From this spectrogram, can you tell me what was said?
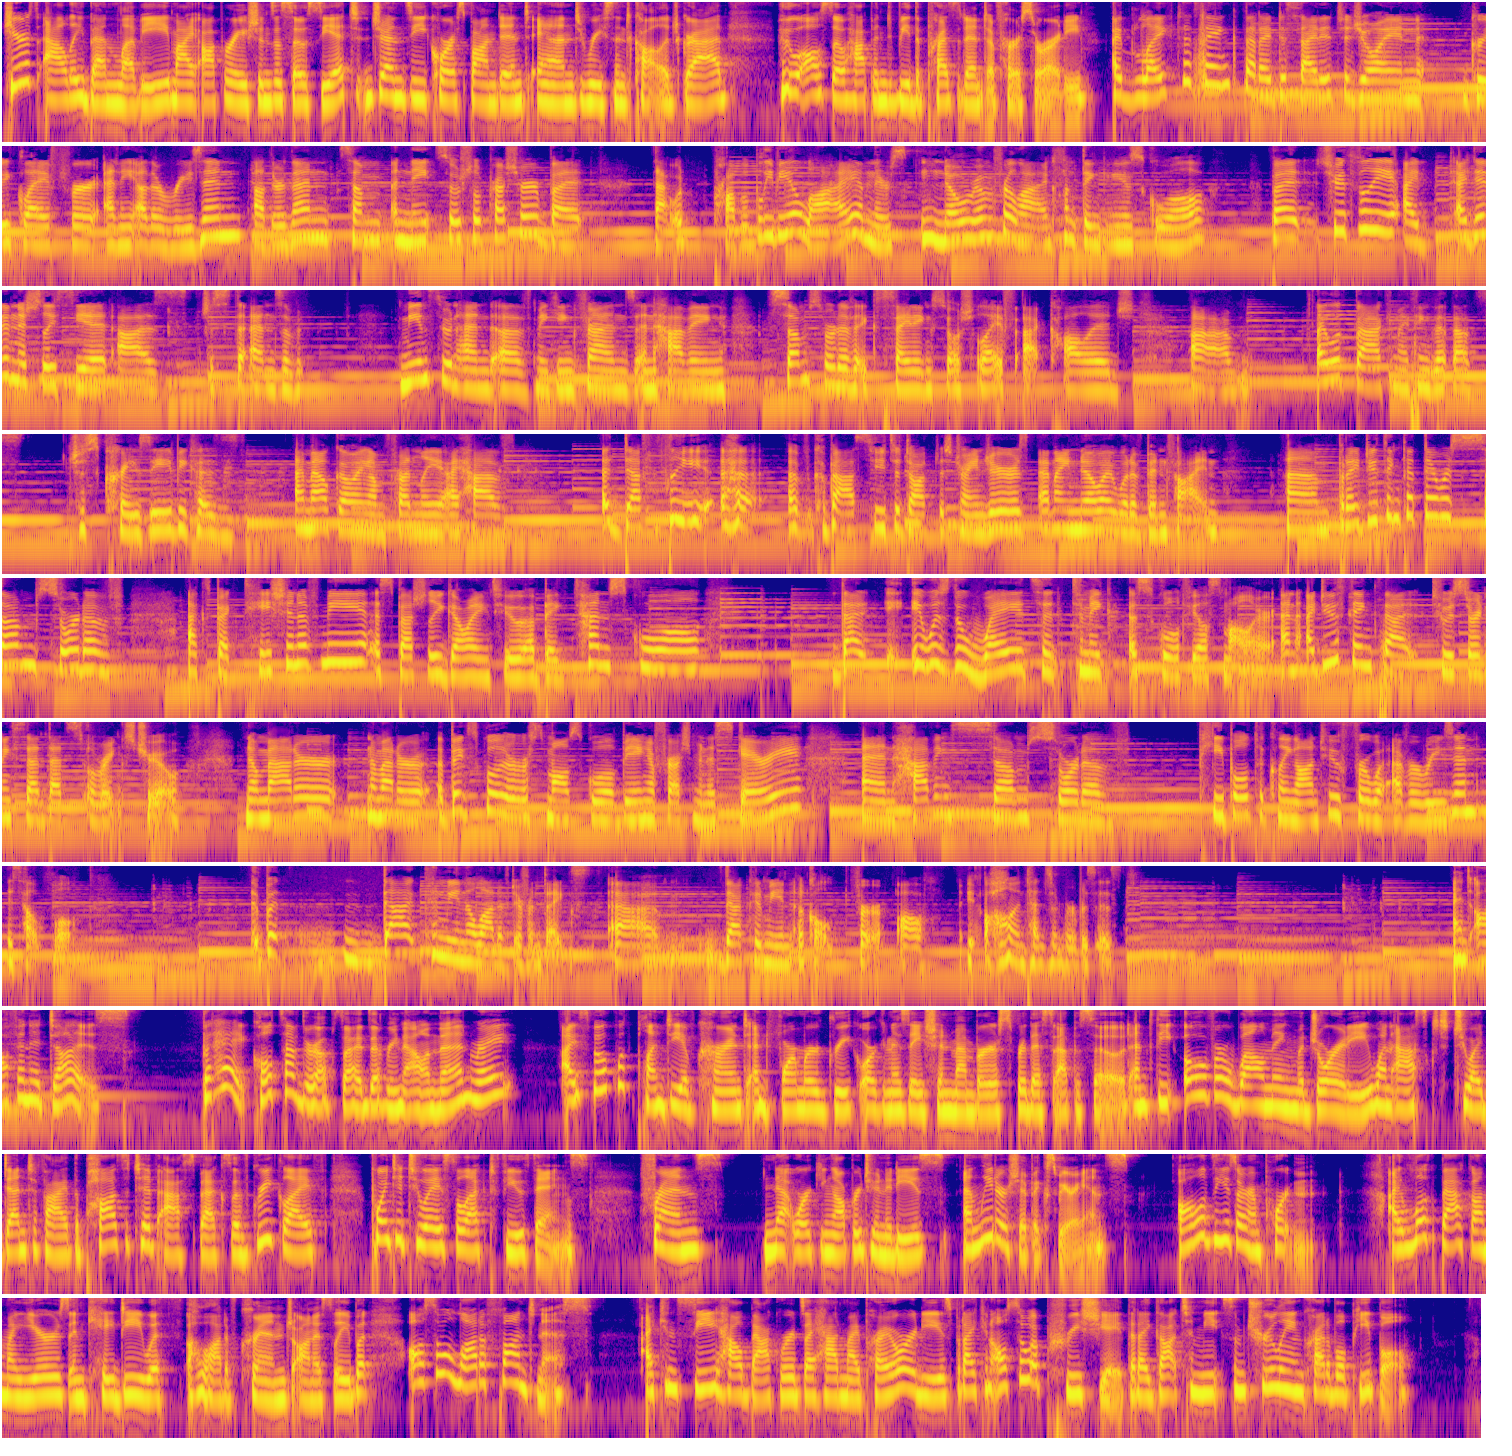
Here's Allie Ben Levy, my operations associate, Gen Z correspondent, and recent college grad, who also happened to be the president of her sorority. I'd like to think that I decided to join Greek life for any other reason other than some innate social pressure, but that would probably be a lie, and there's no room for lying on Thinking is Cool. But truthfully, I, I did initially see it as just the ends of means to an end of making friends and having some sort of exciting social life at college. Um, I look back and I think that that's just crazy because I'm outgoing, I'm friendly, I have a definitely a, a capacity to talk to strangers, and I know I would have been fine. Um, but I do think that there was some sort of expectation of me, especially going to a Big Ten school, that it was the way to, to make a school feel smaller. And I do think that to a certain extent that still rings true. No matter no matter a big school or a small school, being a freshman is scary and having some sort of people to cling on to for whatever reason is helpful. But that can mean a lot of different things. Um, that could mean a cult for all all intents and purposes. And often it does. But hey, cults have their upsides every now and then, right? I spoke with plenty of current and former Greek organization members for this episode, and the overwhelming majority, when asked to identify the positive aspects of Greek life, pointed to a select few things friends, networking opportunities, and leadership experience. All of these are important. I look back on my years in KD with a lot of cringe, honestly, but also a lot of fondness. I can see how backwards I had my priorities, but I can also appreciate that I got to meet some truly incredible people.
